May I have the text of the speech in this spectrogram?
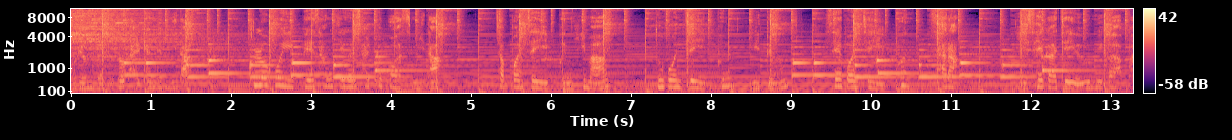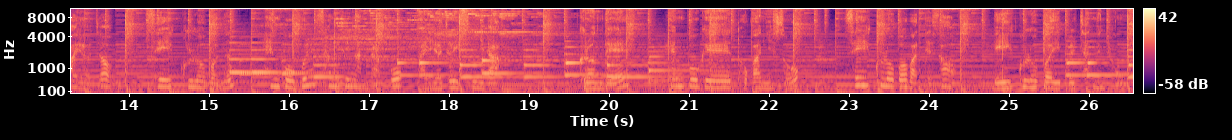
돌연변이도 발견됩니다. 클로버 잎의 상징을 살펴보았습니다. 첫 번째 잎은 희망, 두 번째 잎은 믿음, 세 번째 잎은 사랑. 이 세 가지의 의미가 합하여져 세이 클로버는 행복을 상징한다고 알려져 있습니다. 그런데 행복의 도가니 속 세이 클로버 밭에서 네이 클로버 잎을 찾는 경우가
